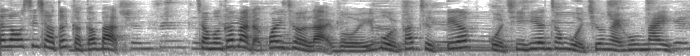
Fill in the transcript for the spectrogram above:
Hello, xin chào tất cả các bạn. Chào mừng các bạn đã quay trở lại với buổi phát trực tiếp của chị Hiên trong buổi trưa ngày hôm nay.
